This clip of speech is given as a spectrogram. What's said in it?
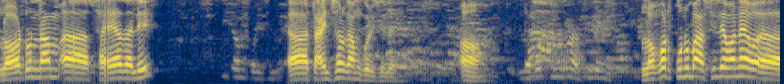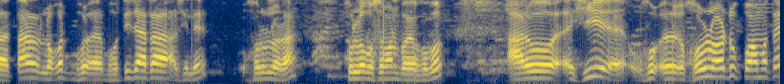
ল'ৰাটোৰ নাম ছায়াদ আলী। টাইলছৰ কাম কৰিছিলে। অঁ। লগত কোনোবা আছিলে মানে তাৰ লগত ভতিজা এটা আছিলে সৰু ল'ৰা। ষোল্ল বছৰমান বয়স হ'ব। আৰু সি সৰু ল'ৰাটোক কোৱা মতে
